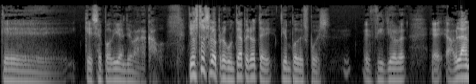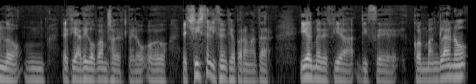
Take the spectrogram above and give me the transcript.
que, que se podían llevar a cabo. Yo esto se lo pregunté a Perote tiempo después. Es decir, yo eh, hablando, mm, decía, digo, vamos a ver, pero oh, ¿existe licencia para matar? Y él me decía, dice, con Manglano,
